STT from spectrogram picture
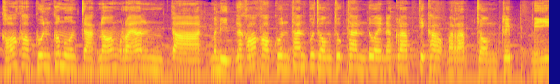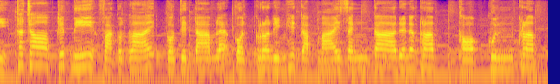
ขอขอบคุณข้อมูลจากน้องไรอันกาดมณิตและขอขอบคุณท่านผู้ชมทุกท่านด้วยนะครับ ที่เข้ามารับชมคลิปนี้ ถ้าชอบคลิปนี้ฝากกดไลค์กดติดตามและกดกระดิ่งให้กับไม้เซงก้าด้วยนะครับ ขอบคุณครับ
